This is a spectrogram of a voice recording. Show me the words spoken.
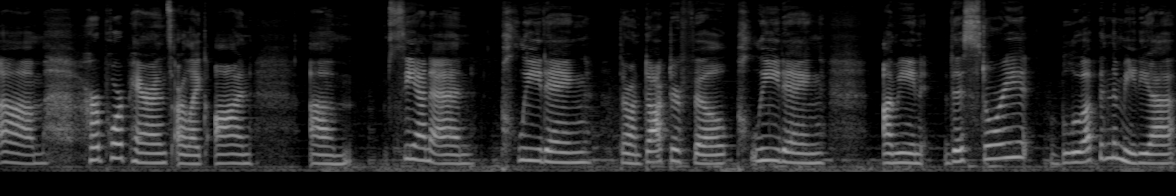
um her poor parents are like on um CNN pleading, they're on Dr. Phil pleading. I mean, this story blew up in the media.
